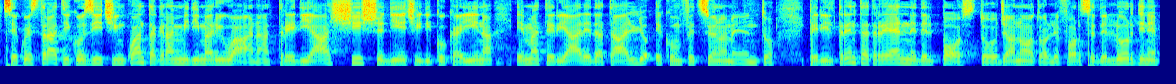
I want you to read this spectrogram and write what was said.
Sequestrati così 50 grammi di marijuana, 3 di hashish, 10 di cocaina e materiale da taglio e confezionamento. Per il 33enne del posto, già noto alle forze dell'ordine,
